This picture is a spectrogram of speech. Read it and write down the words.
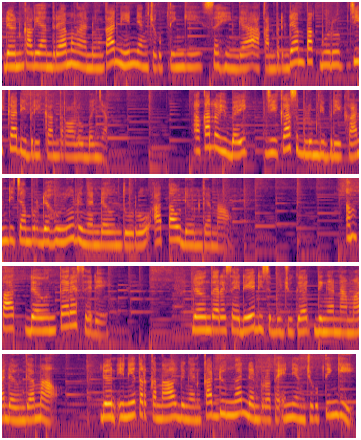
Daun kaliandra mengandung tanin yang cukup tinggi, sehingga akan berdampak buruk jika diberikan terlalu banyak. Akan lebih baik jika sebelum diberikan dicampur dahulu dengan daun turu atau daun gamal. 4. Daun teresede Daun teresede disebut juga dengan nama daun gamal. Daun ini terkenal dengan kandungan dan protein yang cukup tinggi.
